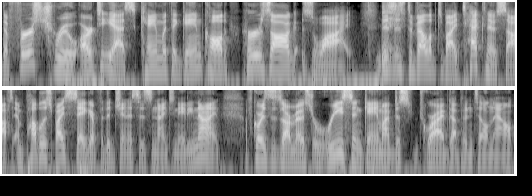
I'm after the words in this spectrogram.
the first true RTS came with a game called Herzog Zwei. This is developed by Technosoft and published by Sega for the Genesis in 1989. Of course, this is our most recent game I've described up until now.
